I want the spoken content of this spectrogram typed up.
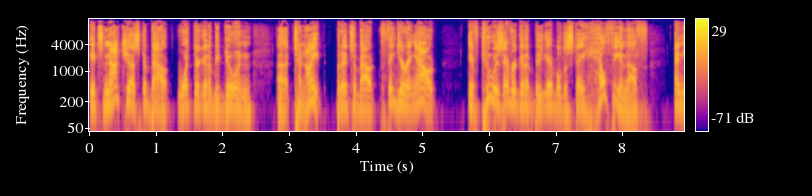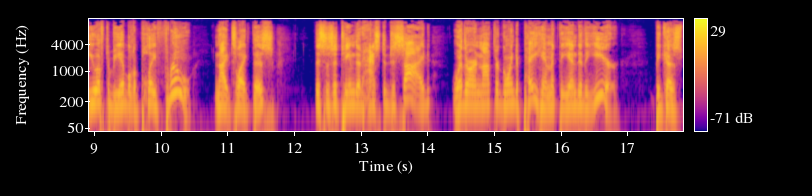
it's not just about what they're going to be doing uh, tonight, but it's about figuring out if Tua is ever going to be able to stay healthy enough, and you have to be able to play through nights like this. This is a team that has to decide whether or not they're going to pay him at the end of the year because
